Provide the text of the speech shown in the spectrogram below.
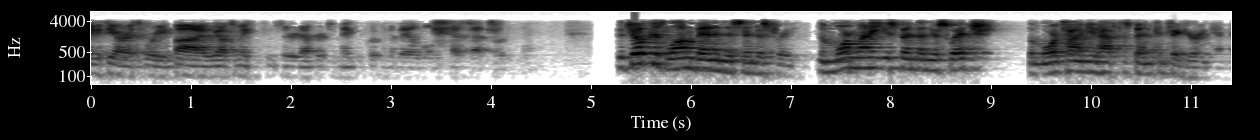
legacy RS-485, we also make a considered effort to make equipment available to test that sort of thing. The joke has long been in this industry, the more money you spend on your switch, the more time you have to spend configuring it.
